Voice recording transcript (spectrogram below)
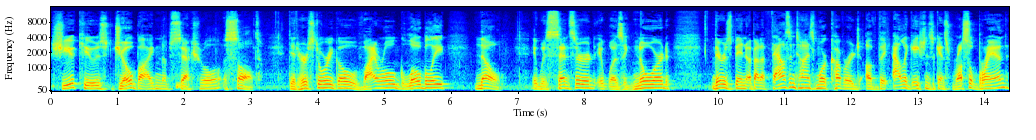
She accused Joe Biden of sexual assault. Did her story go viral globally? No. It was censored, it was ignored. There's been about a thousand times more coverage of the allegations against Russell Brand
